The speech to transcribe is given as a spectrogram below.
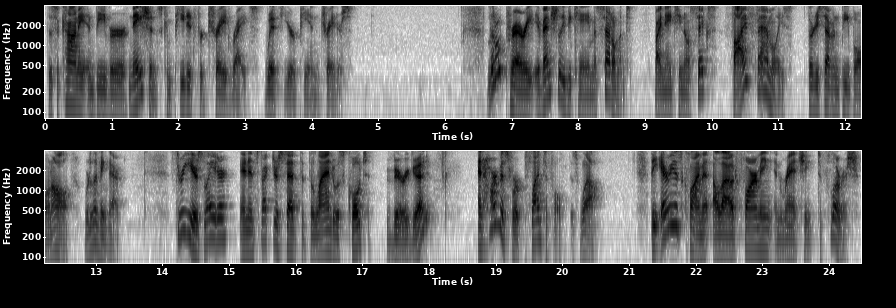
the Sekani and Beaver nations competed for trade rights with European traders. Little Prairie eventually became a settlement. By 1906, five families, 37 people in all, were living there. Three years later, an inspector said that the land was, quote, very good and harvests were plentiful as well. The area's climate allowed farming and ranching to flourish.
